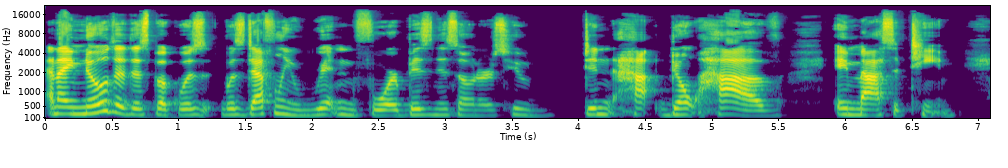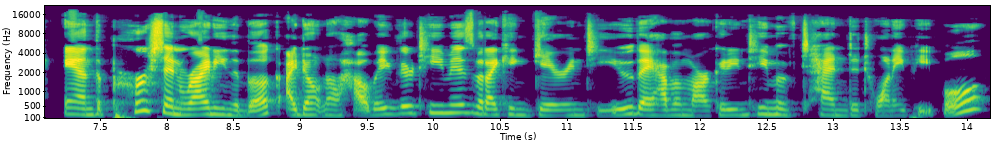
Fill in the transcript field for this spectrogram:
And I know that this book was was definitely written for business owners who didn't have don't have a massive team. And the person writing the book, I don't know how big their team is, but I can guarantee you they have a marketing team of 10 to 20 people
